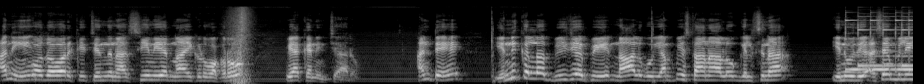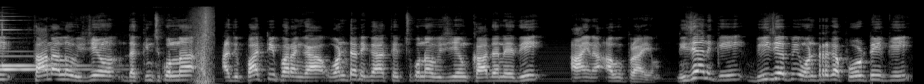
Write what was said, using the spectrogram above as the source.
అని గోదావరికి చెందిన సీనియర్ నాయకుడు ఒకరు వ్యాఖ్యానించారు. అంటే ఎన్నికల్లో బీజేపీ నాలుగు ఎంపీ స్థానాలు గెలిచిన ఎనిమిది అసెంబ్లీ స్థానాల్లో విజయం దక్కించుకున్న అది పార్టీ పరంగా ఒంటరిగా తెచ్చుకున్న విజయం కాదనేది ఆయన అభిప్రాయం. నిజానికి బీజేపీ ఒంటరిగా పోటీకి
